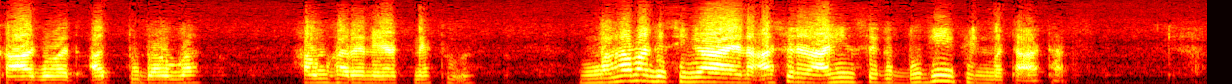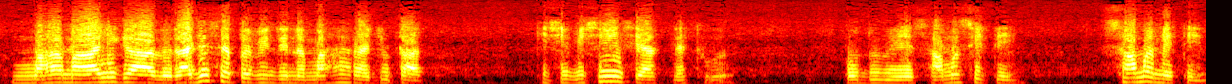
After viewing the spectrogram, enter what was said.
කාගවත් අත්උදව්ව හවුහරණයක් නැතුව මහමඟ සිඟායන අසරණ අහිංසක දුගී පින්මතාට මහා මාලිගාවේ රජසැප විඳින මහ රජුටත් කිසි විශේෂයක් නැතුව පොදුවේ සමසිතින් සමමෙතින්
